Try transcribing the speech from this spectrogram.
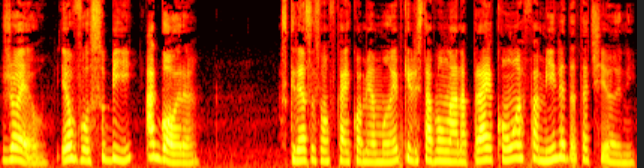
Joel: Eu vou subir agora. As crianças vão ficar aí com a minha mãe, porque eles estavam lá na praia com a família da Tatiane.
